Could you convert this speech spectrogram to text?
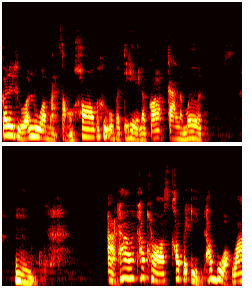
ก็เลยถือว่ารวมอะสองข้อก็คืออุบัติเหตุแล้วก็การละเมิด อืมอ่าถ้าถ้า cross เข้าไปอีก ถ้าบวกว่า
